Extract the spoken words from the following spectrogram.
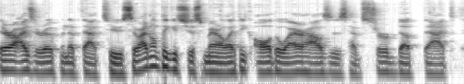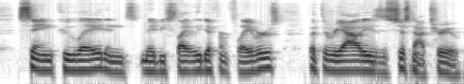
their eyes are opened up that too. So I don't think it's just Merrill. I think all the wirehouses have served up that same Kool-Aid and maybe slightly different flavors. But the reality is it's just not true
